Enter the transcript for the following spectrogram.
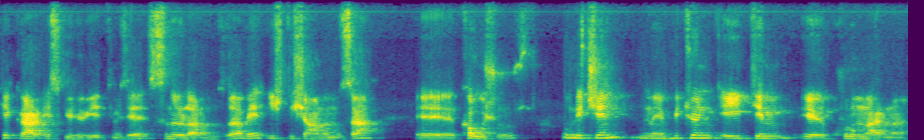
tekrar eski hüviyetimize, sınırlarımıza ve ihtişamımıza e, kavuşuruz. Bunun için e, bütün eğitim e, kurumlarını,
